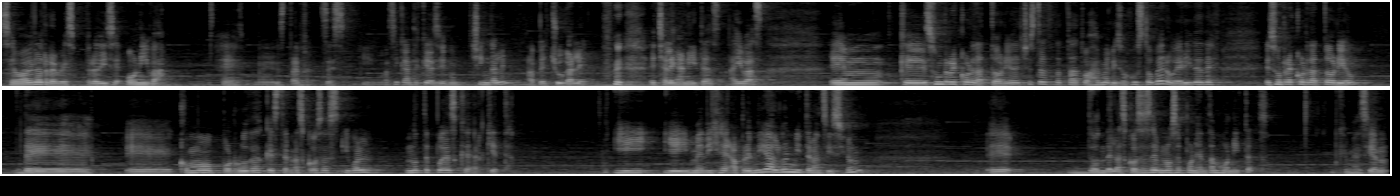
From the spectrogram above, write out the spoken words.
se va a ver al revés, pero dice Oniva. Eh, está en francés y básicamente quiere decir chingale, apechúgale, échale ganitas, ahí vas. Em, que es un recordatorio. De hecho, este tatuaje me lo hizo justo Vero, Dede. Es un recordatorio de eh, cómo por rudas que estén las cosas, igual no te puedes quedar quieta. Y, me dije, aprendí algo en mi transición, eh, donde las cosas no se ponían tan bonitas, que me decían,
